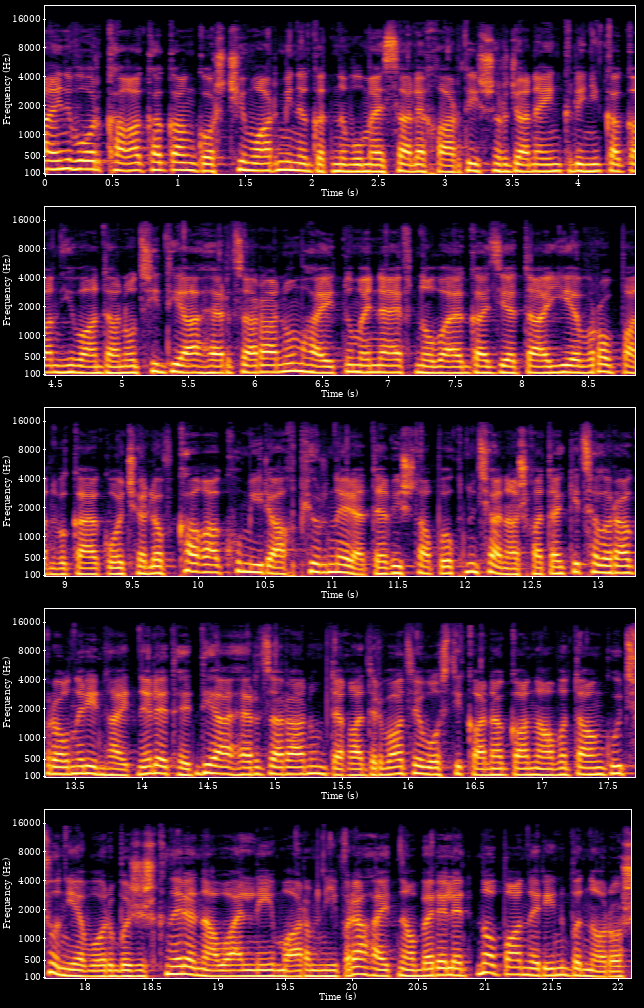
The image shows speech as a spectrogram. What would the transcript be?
Այն, որ քաղաքական գործչի մարմինը գտնվում է Սալեխարդի շրջանային կլինիկական հիվանդանոցի դիահերձարանում, հայտնում է նաև Նովայա գազետա Եվրոպան վկայակոչելով քաղաքում իր աղբյուրները տեղի շտապօգնության աշխատակիցը լրագրողներին հայտնել է, թե դիահերձարանում տեղադրված է ոստիկանական անվտանգություն եւ որ բժիշկները Նավալնիի մարմնի վրա հայտնաբերել են նոպաներին բնորոշ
